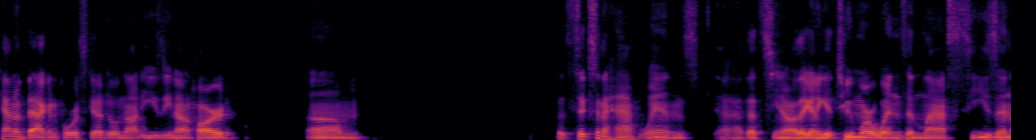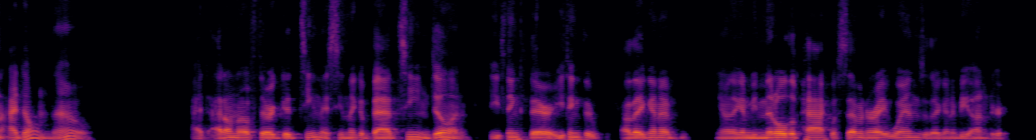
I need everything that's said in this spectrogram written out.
kind of back and forth schedule, not easy, not hard. Um, but six and a half wins. Uh, that's you know, are they going to get two more wins than last season? I don't know. I I don't know if they're a good team. They seem like a bad team. Dylan, do you think they're? You think they're? Are they going to? You know, they're going to be middle of the pack with seven or eight wins, or they're going to be under?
